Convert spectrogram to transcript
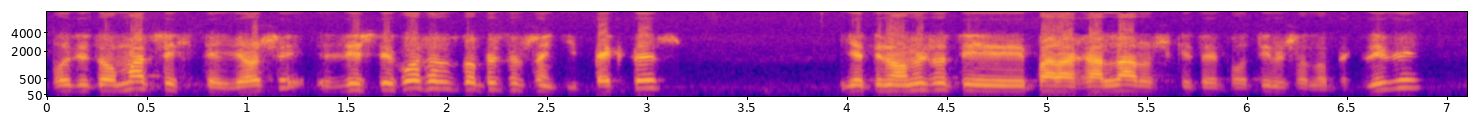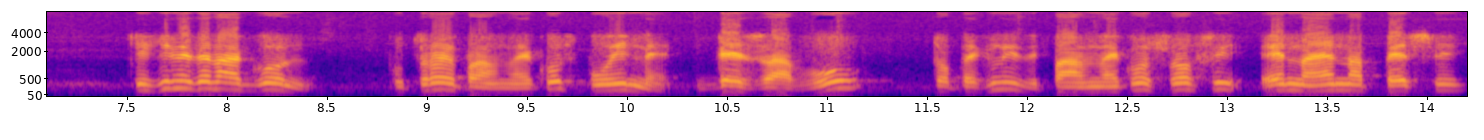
ότι το μάτς έχει τελειώσει, δυστυχώς αυτό το πίστεψαν και οι παίκτες, γιατί νομίζω ότι παραγαλάρωσε και το υποτίμησαν το παιχνίδι και γίνεται ένα γκολ που τρώει ο Παναθηναϊκός που είναι ντεζαβού το παιχνίδι. Παναθηναϊκός Όφη 1-1 πέρσι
